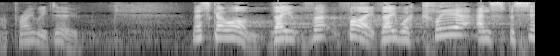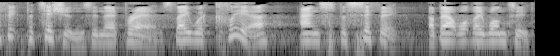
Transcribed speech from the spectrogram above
I pray we do. Let's go on. They, five, they were clear and specific petitions in their prayers. They were clear and specific about what they wanted.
